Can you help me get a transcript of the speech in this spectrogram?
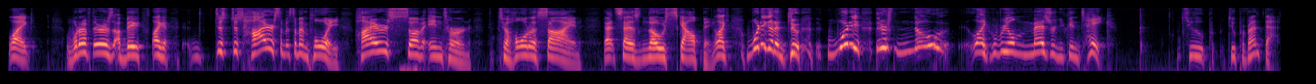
Like, what if there's a big like just just hire some some employee, hire some intern to hold a sign that says no scalping. Like, what are you gonna do? What do you? There's no like real measure you can take to to prevent that.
